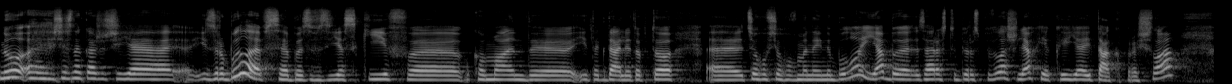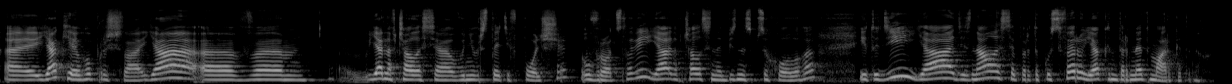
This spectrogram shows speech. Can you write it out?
Ну, е, чесно кажучи, я і зробила все без зв'язків, команди і так далі. Тобто цього всього в мене й не було. І я би зараз тобі розповіла шлях, який я і так пройшла. Як я його пройшла? Я в. Я навчалася в університеті в Польщі у Вроцлаві. Я навчалася на бізнес-психолога, і тоді я дізналася про таку сферу, як інтернет-маркетинг.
